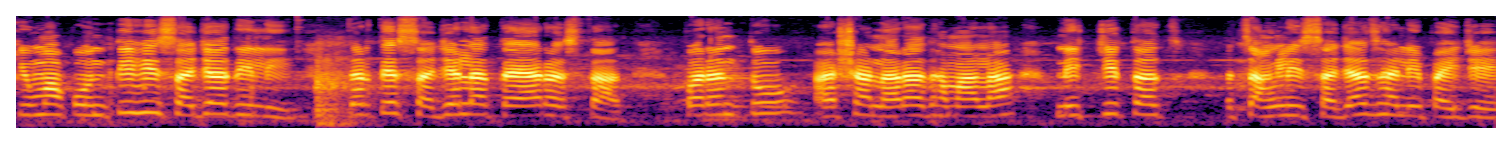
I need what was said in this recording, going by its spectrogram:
किंवा कोणतीही सजा दिली तर ते सजेला तयार असतात. परंतु अशा नराधमाला निश्चितच चांगली सजा झाली पाहिजे.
